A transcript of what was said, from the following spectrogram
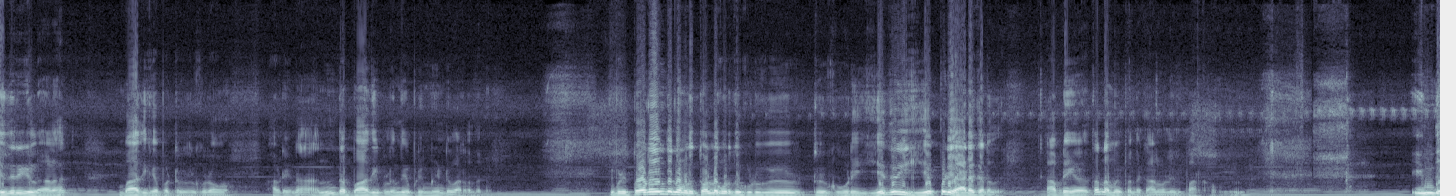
எதிரிகளால் பாதிக்கப்பட்டு இருக்கிறோம் அப்படின்னா அந்த பாதிப்புலேருந்து எப்படி மீண்டு வர்றது? இப்படி தொடர்ந்து நம்மளுக்கு தொல்லை கொடுத்து கொடுத்துட்டு இருக்கக்கூடிய எதிரி எப்படி அடக்கிறது அப்படிங்கிறத தான் நம்ம இப்போ இந்த காணொலியில் பார்க்கணும் இந்த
